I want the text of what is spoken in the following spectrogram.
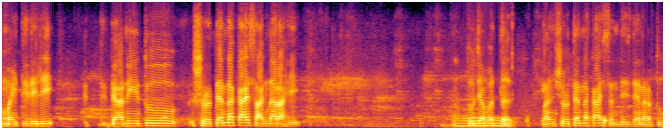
माहिती दिली. त्याने तू श्रोत्यांना काय सांगणार आहे? तुझ्याबद्दल. आणि श्रोत्यांना काय संदेश देणार तू?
